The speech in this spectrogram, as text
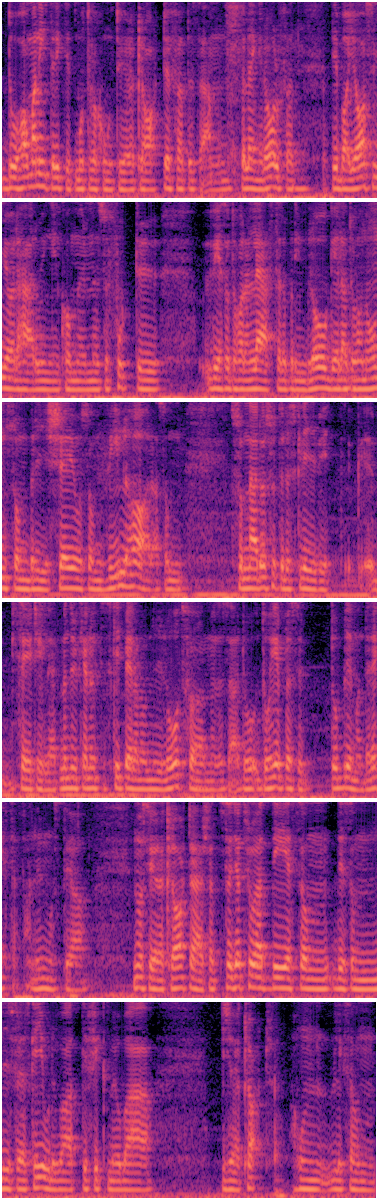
då har man inte riktigt motivation till att göra klart det för att det, så här, men det spelar ingen roll för att det är bara jag som gör det här och ingen kommer. Men så fort du vet att du har en läsare på din blogg eller att du har någon som bryr sig och som vill höra. Som, som när du har suttit och skrivit eh, säger till dig att men du kan inte spela någon ny låt för mig. Eller så här, då, då helt plötsligt då blir man direkt så här, fan nu måste jag, nu måste jag göra klart det här. Så, att, så jag tror att det som, det som nyförälskan gjorde var att det fick mig att bara göra klart. Hon liksom,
